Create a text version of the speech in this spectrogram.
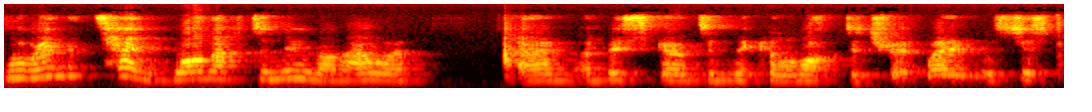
we were in the tent one afternoon on our um, Abisko to Nikkaluokta trip where it was just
